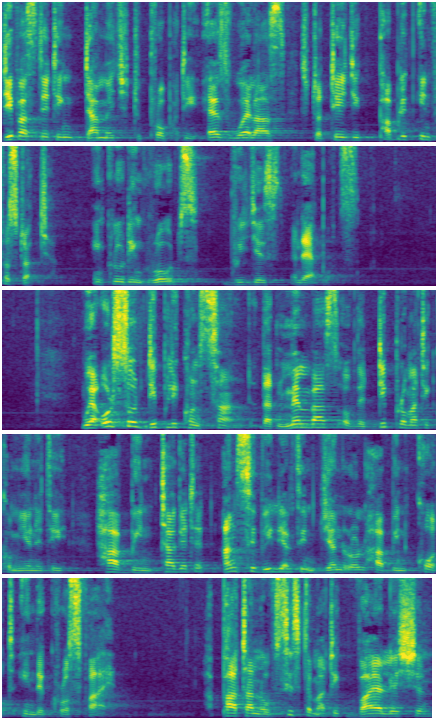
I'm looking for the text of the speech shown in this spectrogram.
devastating damage to property as well as strategic public infrastructure, including roads, bridges, and airports. We are also deeply concerned that members of the diplomatic community have been targeted and civilians in general have been caught in the crossfire. A pattern of systematic violation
